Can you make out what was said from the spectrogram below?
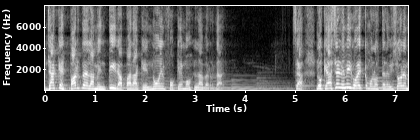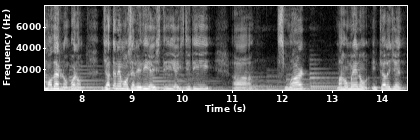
ya que es parte de la mentira para que no enfoquemos la verdad. O sea, lo que hace el enemigo es como los televisores modernos. Bueno, ya tenemos LED, HD, HDD, uh, Smart, más o menos, Intelligent,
